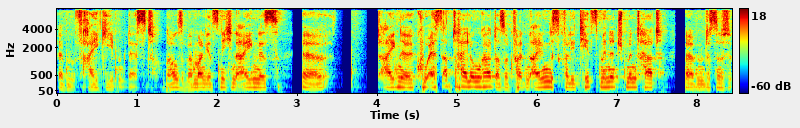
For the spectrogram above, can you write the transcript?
ähm, freigeben lässt. Also wenn man jetzt nicht ein eigenes äh, eigene QS-Abteilung hat, also ein eigenes Qualitätsmanagement hat, ähm, das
